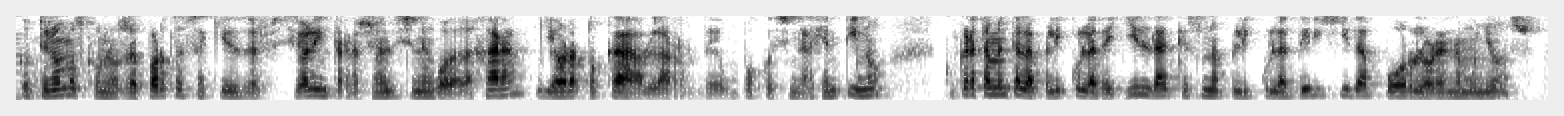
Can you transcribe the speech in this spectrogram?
Continuamos con los reportes aquí desde el Festival Internacional de Cine en Guadalajara y ahora toca hablar de un poco de cine argentino, concretamente la película de Gilda, que es una película dirigida por Lorena Muñoz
